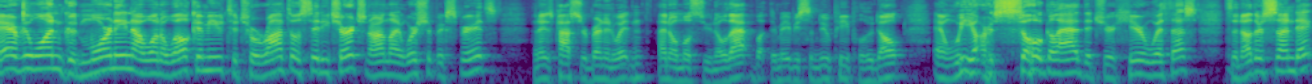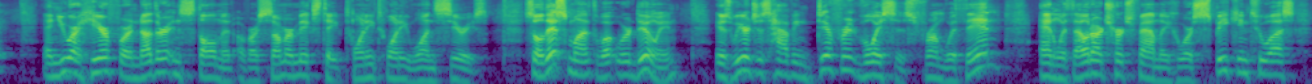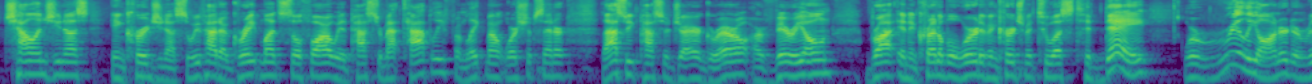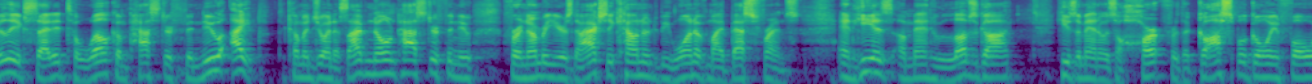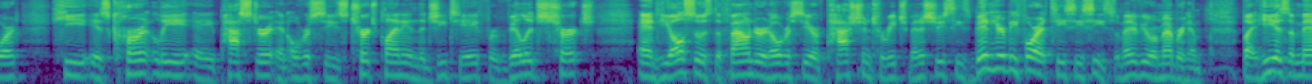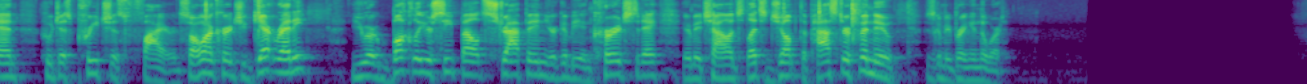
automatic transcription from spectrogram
Hey everyone, good morning. I want to welcome you to Toronto City Church and our online worship experience. My name is Pastor Brendan Witten. I know most of you know that, but there may be some new people who don't. And we are so glad that you're here with us. It's another Sunday, and you are here for another installment of our Summer Mixtape 2021 series. So, this month, what we're doing is we are just having different voices from within and without our church family who are speaking to us, challenging us, encouraging us. So we've had a great month so far. We had Pastor Matt Tapley from Lake Mount Worship Center. Last week, Pastor Jair Guerrero, our very own, brought an incredible word of encouragement to us. Today, we're really honored and really excited to welcome Pastor Fanu Ipe to come and join us. I've known Pastor Fanu for a number of years now. I actually count him to be one of my best friends. And he is a man who loves God. He's a man who has a heart for the gospel going forward. He is currently a pastor and oversees church planting in the GTA for Village Church. And he also is the founder and overseer of Passion to Reach Ministries. He's been here before at TCC, so many of you remember him. But he is a man who just preaches fire. And so I want to encourage you get ready. You are buckle your seatbelt, strap in. You're going to be encouraged today. You're going to be challenged. Let's jump to Pastor Fanu, who's going to be bringing the word.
